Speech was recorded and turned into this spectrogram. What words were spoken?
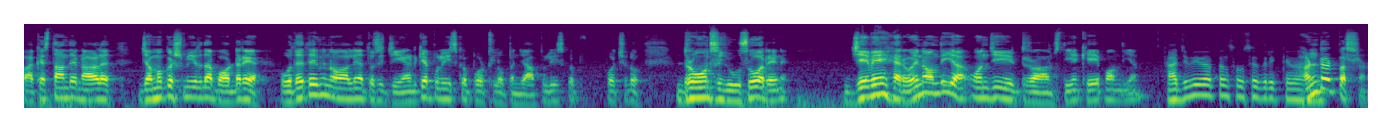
ਪਾਕਿਸਤਾਨ ਦੇ ਨਾਲ ਜੰਮੂ ਕਸ਼ਮੀਰ ਦਾ ਬਾਰਡਰ ਆ ਉਹਦੇ ਤੇ ਵੀ ਇਨਵੋਲਡ ਆ। ਤੁਸੀਂ ਕੇ ਪੁਲਿਸ ਕੋ ਪੁੱਛ ਲਓ ਪੰਜਾਬ ਪੁਲਿਸ ਕੋ ਪੁੱਛ ਲਓ। ਡਰੋਨਸ ਯੂਜ਼ ਹੋ ਰਹੇ ਨੇ। ਜਿਵੇਂ ਹੈਰੋਇਨ ਆਉਂਦੀ ਆ ਉਂਝ ਹੀ ਡਰੋਨਸ ਦੀਆਂ ਖੇਪ ਆਉਂਦੀਆਂ ਅੱਜ ਵੀ ਵੈਪਨਸ ਉਸੇ ਤਰੀਕੇ ਨਾਲ 100%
